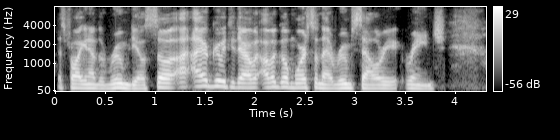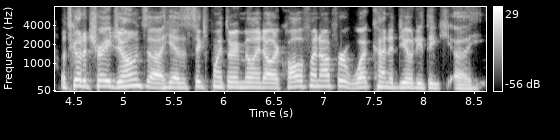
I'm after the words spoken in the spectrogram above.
that's probably gonna have the room deal. So I, I agree with you there. I, w- I would go more so in that room salary range. Let's go to Trey Jones. Uh, he has a six point three million dollar qualifying offer. What kind of deal do you think uh, he,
